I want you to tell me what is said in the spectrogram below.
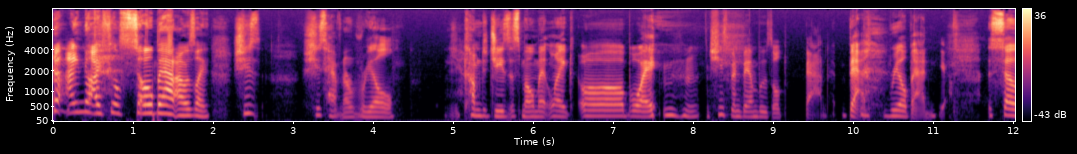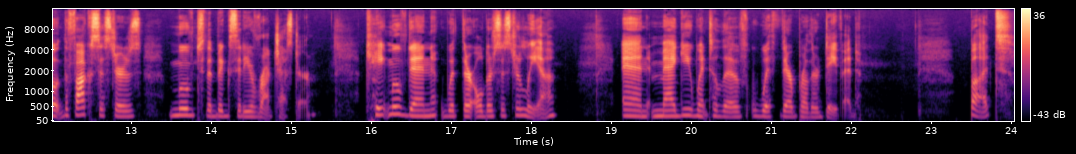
I know. I feel so bad. I was like, she's she's having a real come to Jesus moment. Like, oh boy, mm-hmm. She's been bamboozled bad. bad, real bad. Yeah. So the Fox sisters moved to the big city of Rochester. Kate moved in with their older sister Leah, and Maggie went to live with their brother David. But,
